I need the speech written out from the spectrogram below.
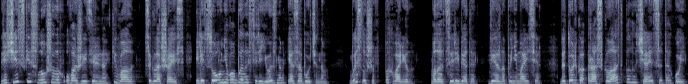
Речицкий слушал их уважительно, кивал, соглашаясь, и лицо у него было серьезным и озабоченным. Выслушав, похвалил. «Молодцы, ребята, верно понимаете. Да только расклад получается такой,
